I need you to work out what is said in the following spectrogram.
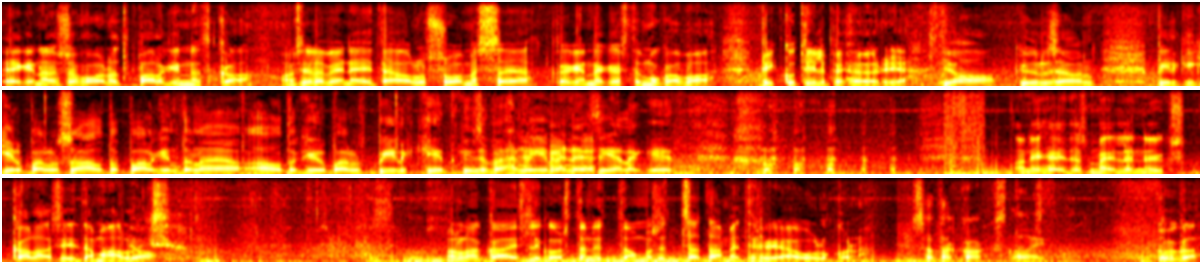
Eikä noissa huonot palkinnotkaan. On siellä veneitä ollut Suomessa ja kaiken näköistä mukavaa pikkutilpehööriä. Joo, kyllä se on pilkkikilpailussa autopalkintona ja autokilpailussa pilkki. Että kyllä se vähän niin menee sielläkin. No niin, heitäs meille nyt yksi kala siitä malliksi. Me ollaan Kaislikosta nyt tuommoiset 100 metriä ulkona. 112. Kuinka?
